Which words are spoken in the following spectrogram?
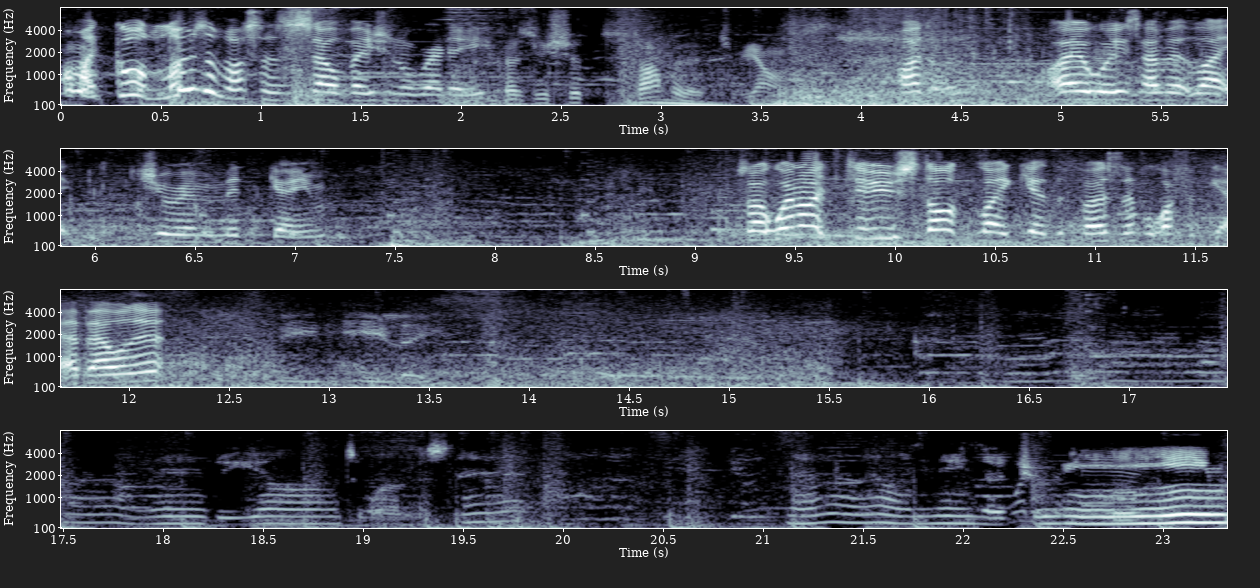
Oh my god, loads of us has salvation already. Because you should stop with it, to be honest. I don't. I always have it like during mid game. So when I do start like get the first level, I forget about it. Young to understand. I need a dream.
